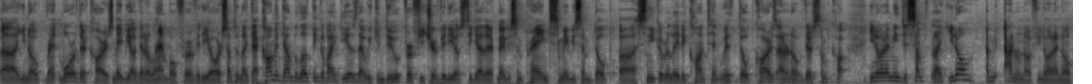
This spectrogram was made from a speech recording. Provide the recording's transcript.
uh, you know, rent more of their cars. Maybe I'll get a Lambo for a video or something like that. Comment down below. Think of ideas that we can do for future videos together. Maybe some pranks. Maybe some dope uh, sneaker related content with dope cars. I don't know. There's some car. You know what I mean? Just something like you know. I mean, I don't know if you know what I know.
